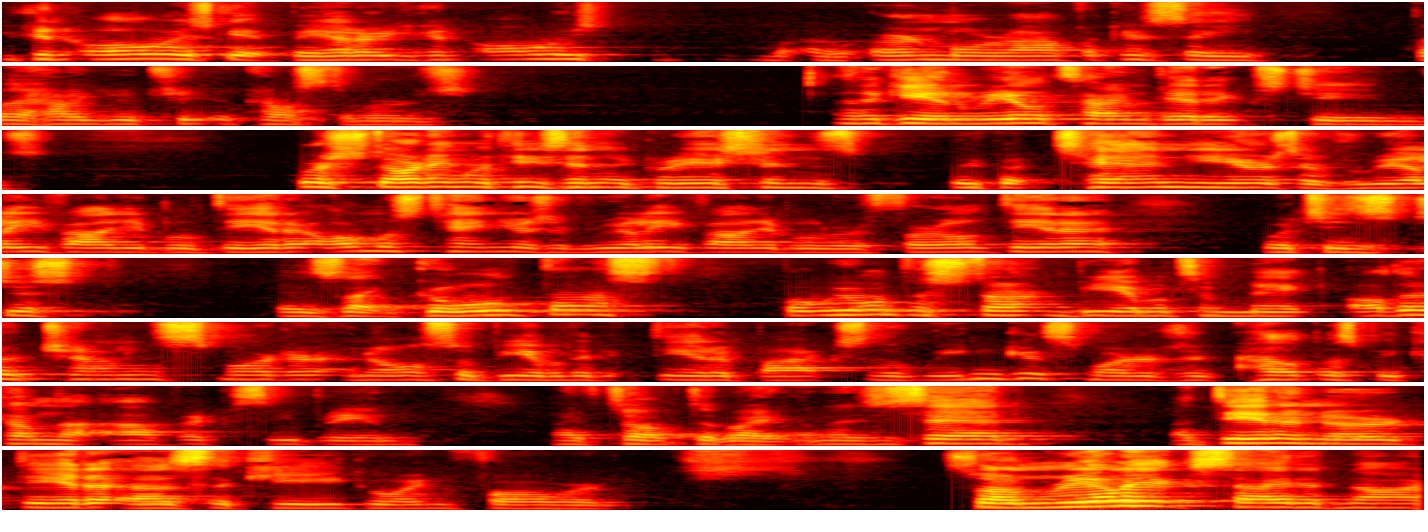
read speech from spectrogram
you can always get better. You can always earn more advocacy by how you treat your customers. And again, real-time data exchange. We're starting with these integrations. We've got 10 years of really valuable data, almost 10 years of really valuable referral data, which is just is like gold dust. But we want to start and be able to make other channels smarter and also be able to get data back so that we can get smarter to help us become the advocacy brain I've talked about. And as I said, a data nerd, data as the key going forward. So I'm really excited now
